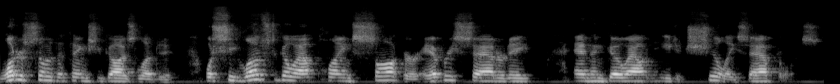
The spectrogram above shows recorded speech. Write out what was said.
what are some of the things you guys love to do? Well, she loves to go out playing soccer every Saturday and then go out and eat at Chili's afterwards.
